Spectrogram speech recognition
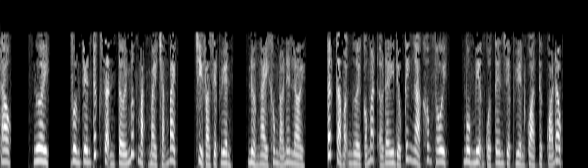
sao? Ngươi! Vương Tuyên tức giận tới mức mặt mày trắng bạch, chỉ vào Diệp Huyền, nửa ngày không nói nên lời. Tất cả mọi người có mặt ở đây đều kinh ngạc không thôi, mồm miệng của tên Diệp Huyền quả thực quá độc.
